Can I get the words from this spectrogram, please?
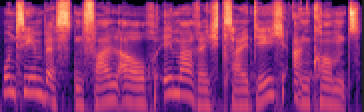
und sie im besten Fall auch immer rechtzeitig ankommt.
